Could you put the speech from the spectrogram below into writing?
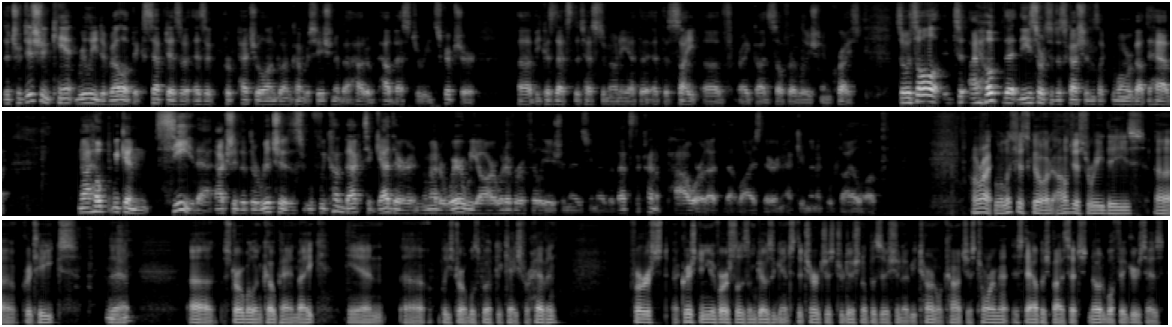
the tradition can't really develop except as a as a perpetual ongoing conversation about how to how best to read Scripture uh, because that's the testimony at the at the site of right God's self revelation in Christ. So it's all. To, I hope that these sorts of discussions, like the one we're about to have, I hope we can see that actually that the riches, if we come back together, and no matter where we are, whatever affiliation is, you know that that's the kind of power that that lies there in ecumenical dialogue. All right. Well, let's just go. I'll just read these uh, critiques that mm-hmm. uh, Strobel and Copan make in uh, Lee Strobel's book, A Case for Heaven. First, Christian universalism goes against the Church's traditional position of eternal conscious torment, established by such notable figures as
